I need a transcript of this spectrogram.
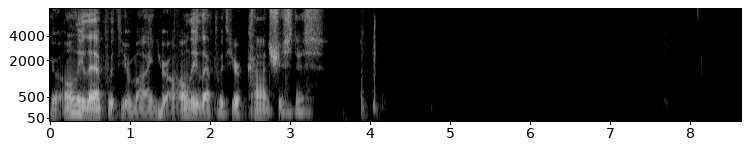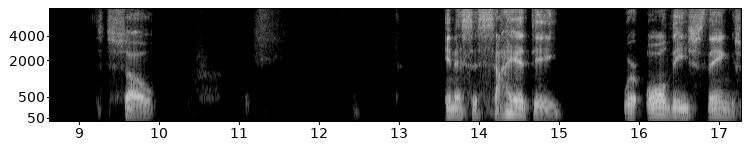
You're only left with your mind. You're only left with your consciousness. So, in a society where all these things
